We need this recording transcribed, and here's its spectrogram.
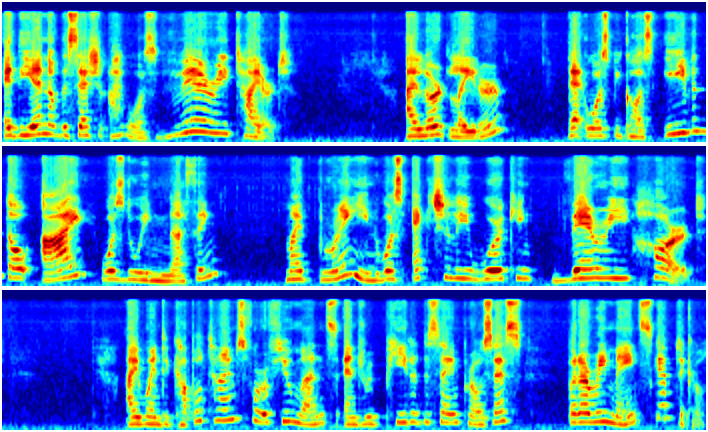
At the end of the session, I was very tired. I learned later that was because even though I was doing nothing, my brain was actually working very hard. I went a couple times for a few months and repeated the same process, but I remained skeptical.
